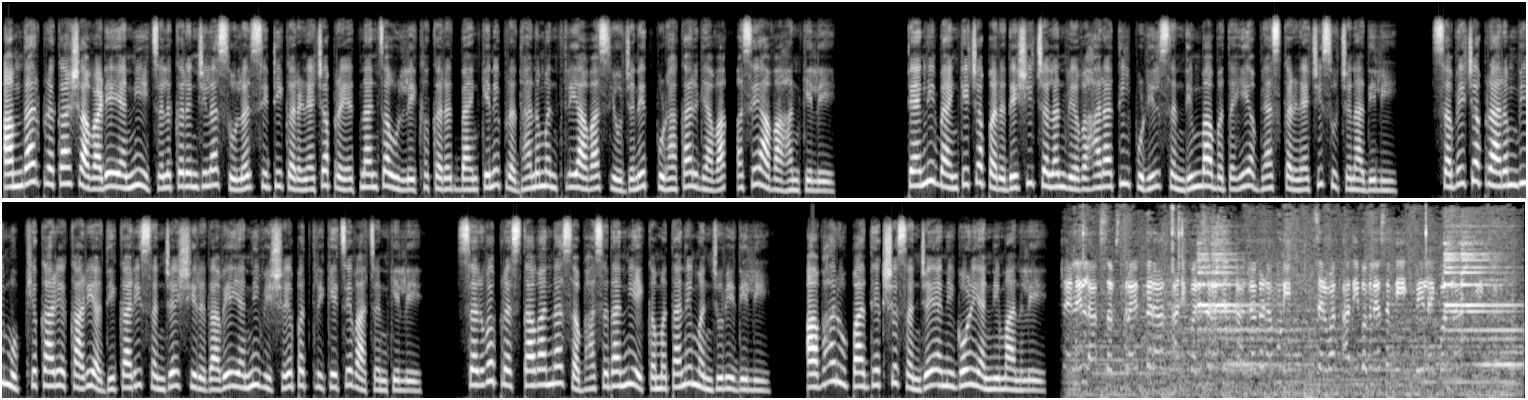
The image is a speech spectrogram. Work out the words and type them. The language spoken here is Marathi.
आमदार प्रकाश आवाडे यांनी इचलकरंजीला सोलर सिटी करण्याच्या प्रयत्नांचा उल्लेख करत बँकेने प्रधानमंत्री आवास योजनेत पुढाकार घ्यावा असे आवाहन केले. त्यांनी बँकेच्या परदेशी चलन व्यवहारातील पुढील संधींबाबतही अभ्यास करण्याची सूचना दिली. सभेच्या प्रारंभी मुख्य कार्यकारी अधिकारी संजय शिरगावे यांनी विषयपत्रिकेचे वाचन केले. सर्व प्रस्तावांना सभासदांनी एकमताने मंजुरी दिली. आभार उपाध्यक्ष संजय अनिगोळ यांनी मानले. चॅनेलला सबस्क्राईब करा आणि परिसरातील ताज्या घडामोडी सर्वात आधी बघण्यासाठी बेल आयकॉनला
